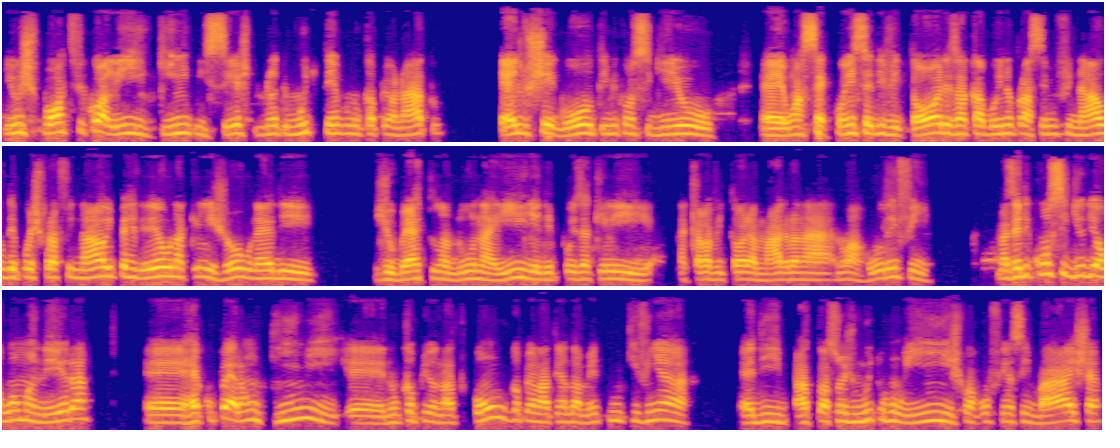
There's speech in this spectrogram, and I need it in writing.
e o esporte ficou ali em quinto, em sexto, durante muito tempo no campeonato, Hélio chegou, o time conseguiu é, uma sequência de vitórias, acabou indo para a semifinal, depois para a final e perdeu naquele jogo, né, de Gilberto Landu na ilha, depois aquele, aquela vitória magra na, no Arruda, enfim. Mas ele conseguiu, de alguma maneira, é, recuperar um time é, no campeonato, com o campeonato em andamento, que vinha é, de atuações muito ruins, com a confiança em baixa.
